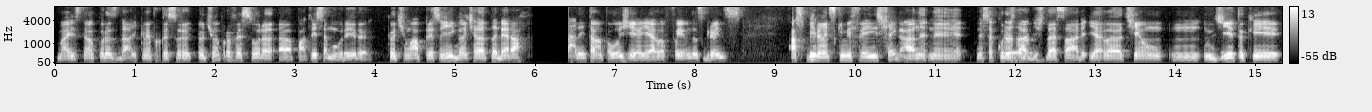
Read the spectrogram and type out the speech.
mas tem uma curiosidade que minha professora, eu tinha uma professora, a Patrícia Moreira, que eu tinha um apreço gigante, ela também era em tanatologia, e ela foi uma das grandes aspirantes que me fez chegar né, né, nessa curiosidade uhum. de estudar essa área. E ela tinha um, um, um dito que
